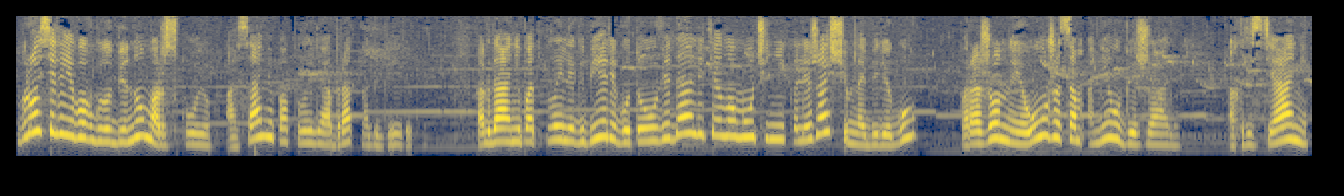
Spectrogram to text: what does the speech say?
бросили его в глубину морскую, а сами поплыли обратно к берегу. Когда они подплыли к берегу, то увидали тело мученика, лежащим на берегу, Пораженные ужасом, они убежали, а христиане,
